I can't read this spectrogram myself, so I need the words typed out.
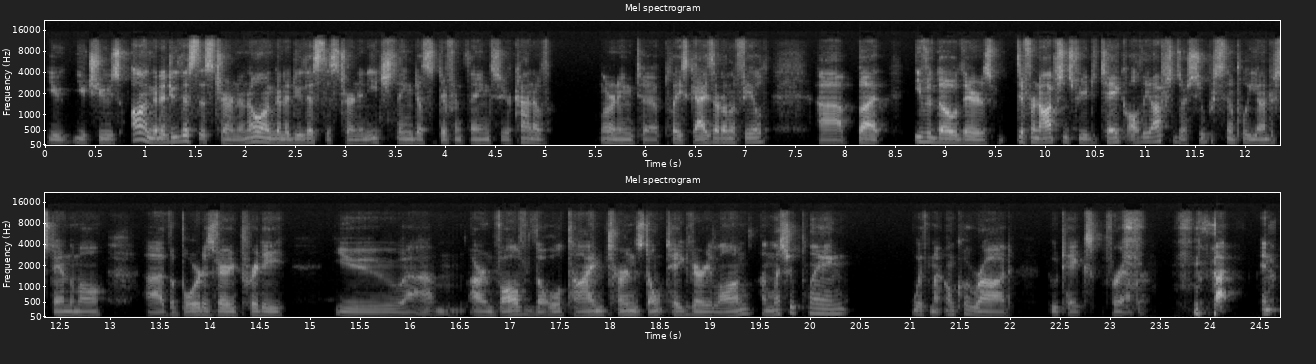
you you choose oh i'm going to do this this turn and oh i'm going to do this this turn and each thing does a different thing. So you're kind of learning to place guys out on the field. Uh, but even though there's different options for you to take all the options are super simple. You understand them all. Uh, the board is very pretty. You um, are involved the whole time. Turns don't take very long unless you're playing with my uncle rod who takes forever but in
